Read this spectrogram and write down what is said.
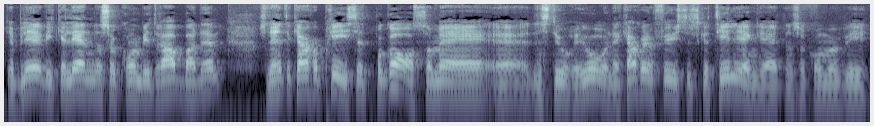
det blir, vilka länder som kommer bli drabbade. Så det är inte kanske priset på gas som är eh, den stora oron. Det är kanske den fysiska tillgängligheten som kommer bli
